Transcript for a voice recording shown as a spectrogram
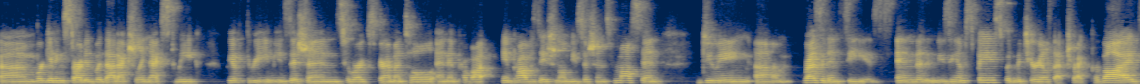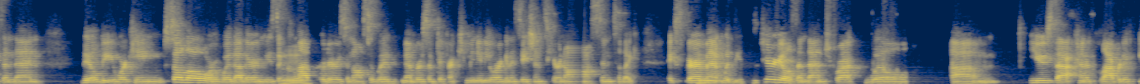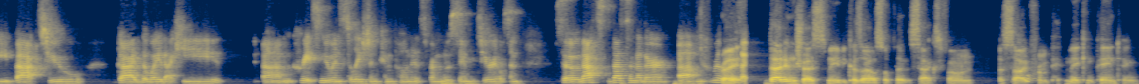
um, we're getting started with that actually next week we have three musicians who are experimental and improv- improvisational musicians from austin doing um, residencies in the museum space with materials that Tarek provides. And then they'll be working solo or with other music Mhm. collaborators and also with members of different community organizations here in Austin to like experiment with these materials. And then Tarek will um, use that kind of collaborative feedback to guide the way that he um, creates new installation components from those same materials. And so that's that's another um, really Right. exciting That interests me because I also play the saxophone aside from pa- making painting,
